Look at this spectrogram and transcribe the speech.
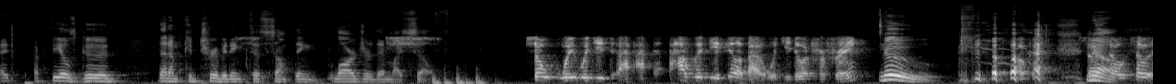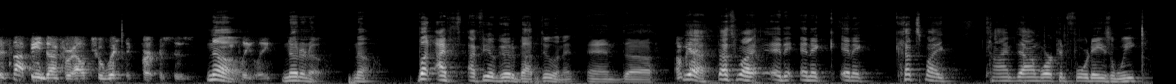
I it feels good that I'm contributing to something larger than myself. So, would, would you? How good do you feel about it? Would you do it for free? No. Okay. So, No. so, so it's not being done for altruistic purposes. No. Completely. No, no, no, no. But I, I feel good about doing it, and uh, Okay. yeah, that's why. And it, and it and it cuts my time down working four days a week,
